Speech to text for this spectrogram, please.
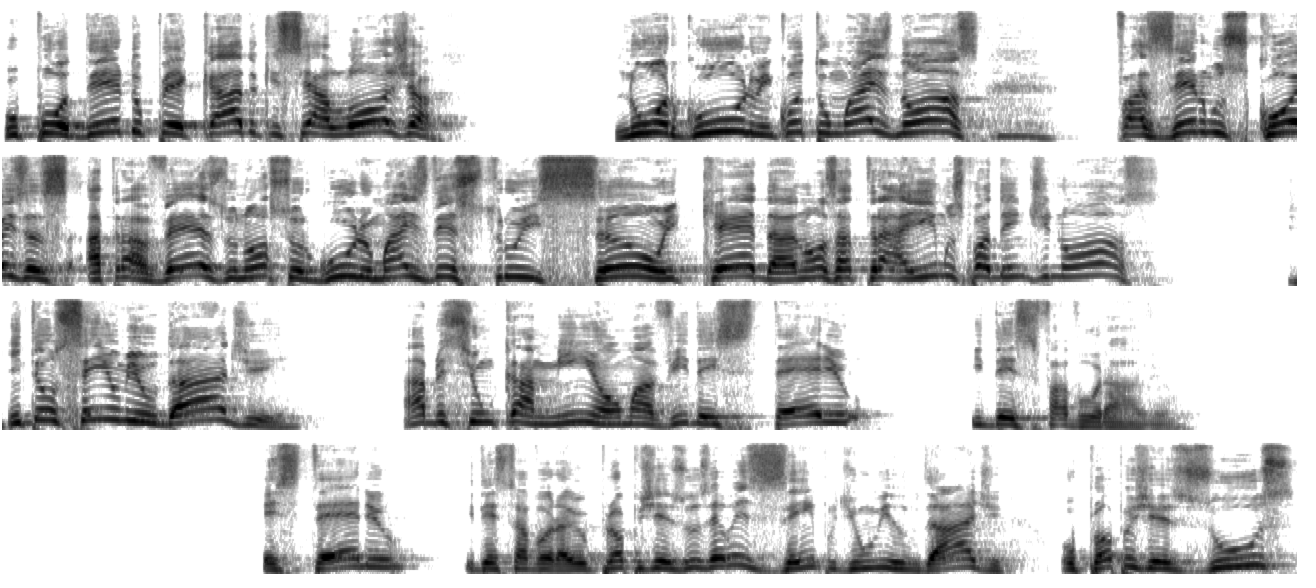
o poder do pecado que se aloja no orgulho. Enquanto mais nós fazermos coisas através do nosso orgulho, mais destruição e queda nós atraímos para dentro de nós. Então, sem humildade, abre-se um caminho a uma vida estéril e desfavorável. Estéril e desfavorável. O próprio Jesus é o exemplo de humildade. O próprio Jesus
